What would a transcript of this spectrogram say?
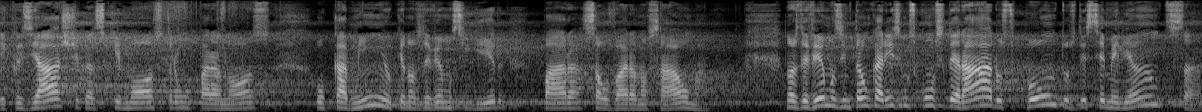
eclesiásticas que mostram para nós o caminho que nós devemos seguir para salvar a nossa alma. Nós devemos então, caríssimos, considerar os pontos de semelhança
